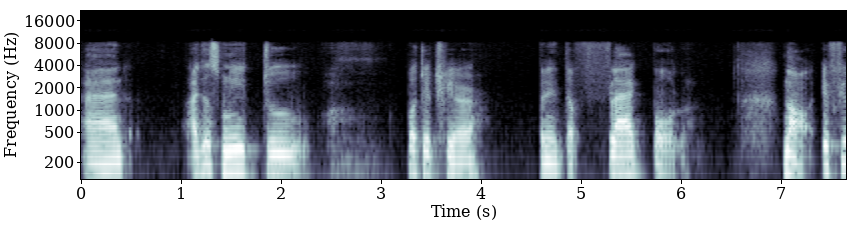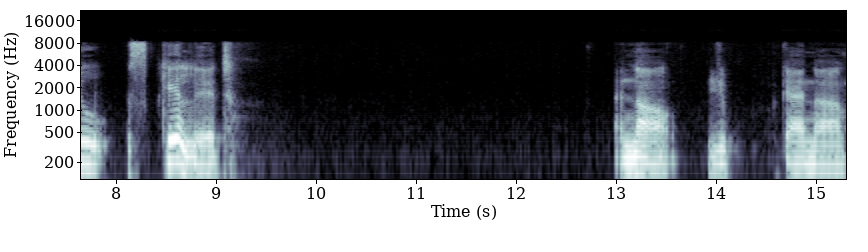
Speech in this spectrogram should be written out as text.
And I just need to put it here beneath the flagpole. Now, if you scale it, and now you can uh,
